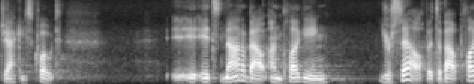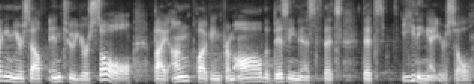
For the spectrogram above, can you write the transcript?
Jackie's quote. It's not about unplugging yourself, it's about plugging yourself into your soul by unplugging from all the busyness that's, that's eating at your soul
